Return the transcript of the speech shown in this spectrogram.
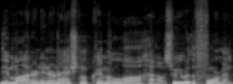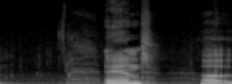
the modern international criminal law house. We were the foreman. And uh,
